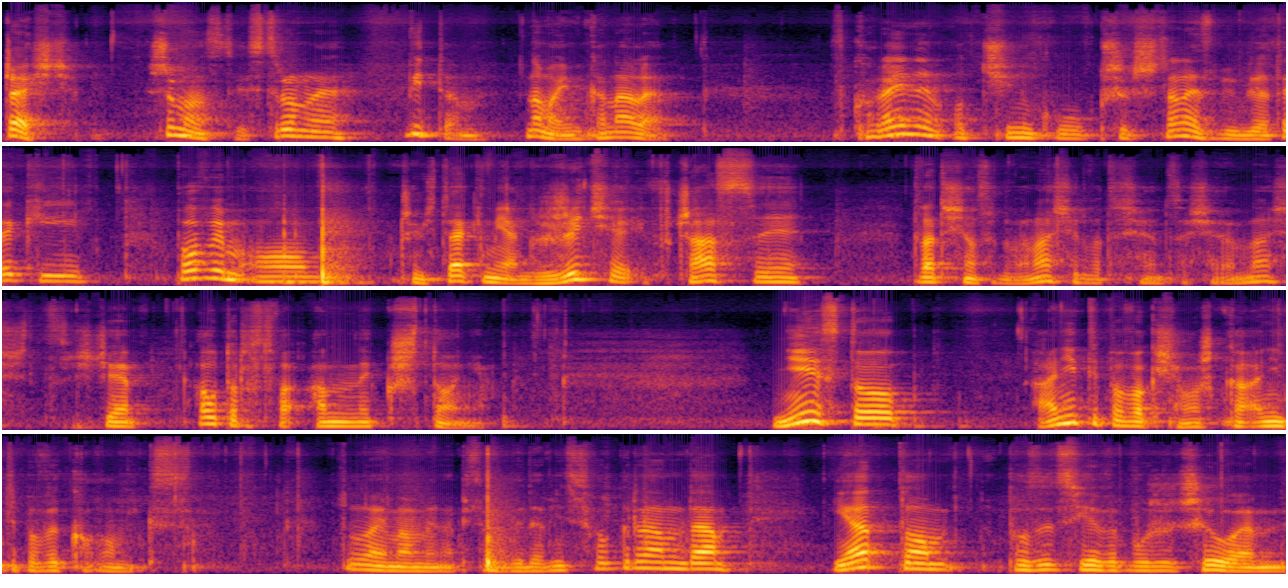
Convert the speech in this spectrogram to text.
Cześć, Szymon z tej strony. Witam na moim kanale. W kolejnym odcinku Przeczytane z biblioteki powiem o czymś takim jak życie w czasy 2012-2017 autorstwa Anny Krztoń. Nie jest to ani typowa książka, ani typowy komiks. Tutaj mamy napisane wydawnictwo Granda. Ja tą pozycję wypożyczyłem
